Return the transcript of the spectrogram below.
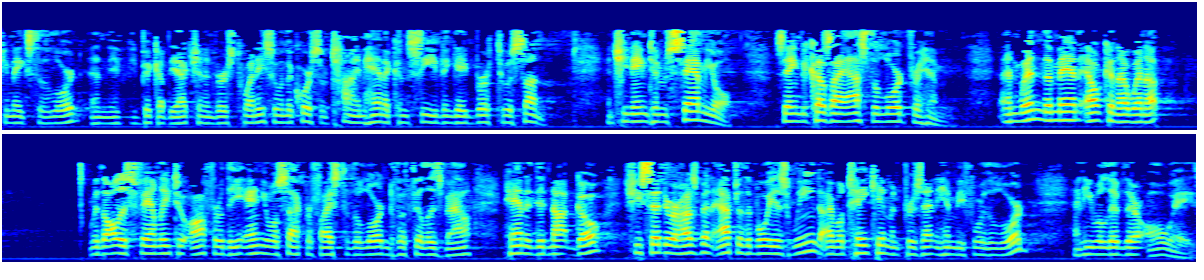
she makes to the Lord, and if you pick up the action in verse 20, so in the course of time, Hannah conceived and gave birth to a son. And she named him Samuel, saying, Because I asked the Lord for him. And when the man Elkanah went up with all his family to offer the annual sacrifice to the Lord and to fulfill his vow. Hannah did not go. She said to her husband, After the boy is weaned, I will take him and present him before the Lord, and he will live there always.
